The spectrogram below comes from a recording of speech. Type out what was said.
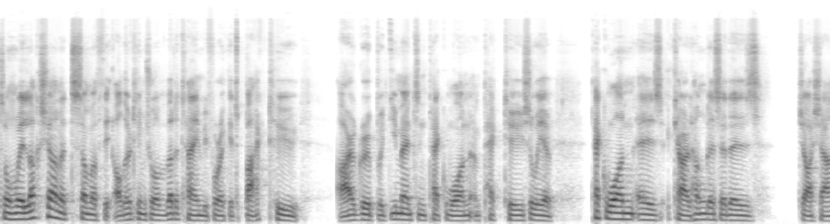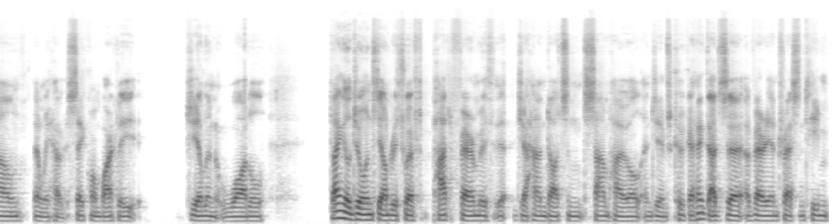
So when we look, Sean, at some of the other teams, we'll have a bit of time before it gets back to our group. But you mentioned pick one and pick two. So we have pick one is Carl Hungus. It is Josh Allen. Then we have Saquon Barkley, Jaylen Waddle, Daniel Jones, D'Andre Swift, Pat Freiermuth, Jahan Dotson, Sam Howell, and James Cook. I think that's a, a very interesting team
